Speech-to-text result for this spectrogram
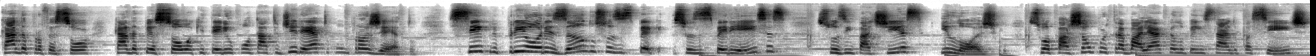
cada professor, cada pessoa que teria o contato direto com o projeto, sempre priorizando suas, suas experiências, suas empatias e, lógico, sua paixão por trabalhar pelo bem-estar do paciente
